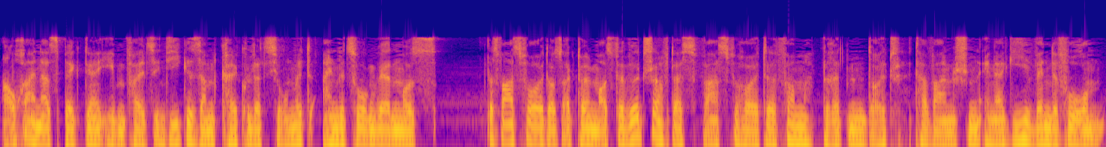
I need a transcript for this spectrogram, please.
Auch ein Aspekt, der ebenfalls in die Gesamtkalkulation mit einbezogen werden muss. Das war's für heute aus aktuellem aus der Wirtschaft. Das war's für heute vom dritten deutsch-taiwanischen Energiewendeforum.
